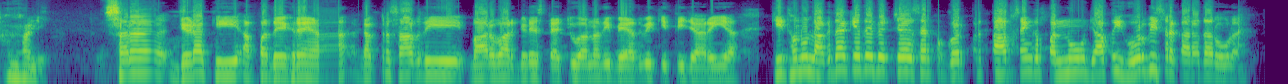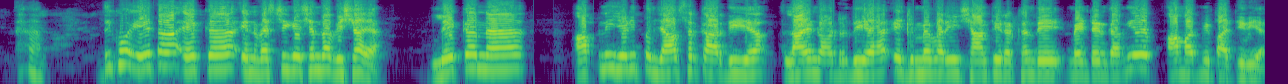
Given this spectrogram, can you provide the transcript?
ਹਾਂਜੀ। ਸਰ, ਜਿਹੜਾ ਕਿ ਆਪਾਂ ਦੇਖ ਰਹੇ ਹਾਂ, ਡਾਕਟਰ ਸਾਹਿਬ ਦੀ ਬਾਰ-ਬਾਰ ਜਿਹੜੇ ਸਟੈਚੂ ਆ, ਉਹਨਾਂ ਦੀ ਬੇਅਦਬੀ ਕੀਤੀ ਜਾ ਰਹੀ ਆ। ਕੀ ਤੁਹਾਨੂੰ ਲੱਗਦਾ ਕਿ ਇਹਦੇ ਵਿੱਚ ਸਿਰਫ ਗੁਰਪ੍ਰਤਾਪ ਸਿੰਘ ਪੰਨੂ ਜਾਂ ਕੋਈ ਹੋਰ ਵੀ ਸਰਕਾਰਾਂ ਦਾ ਰੋਲ ਹੈ? ਦੇਖੋ, ਇਹ ਤਾਂ ਇੱਕ ਇਨਵੈਸਟੀਗੇਸ਼ਨ ਦਾ ਵਿਸ਼ਾ ਆ। ਲੇਕਿਨ ਆਪਣੀ ਜਿਹੜੀ ਪੰਜਾਬ ਸਰਕਾਰ ਦੀ ਹੈ ਲਾ ਐਂਡ ਆਰਡਰ ਦੀ ਹੈ ਇਹ ਜ਼ਿੰਮੇਵਾਰੀ ਸ਼ਾਂਤੀ ਰੱਖਣ ਦੀ ਮੇਨਟੇਨ ਕਰਨੀ ਹੈ ਇਹ ਆਮ ਆਦਮੀ ਪਾਰਟੀ ਦੀ ਹੈ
